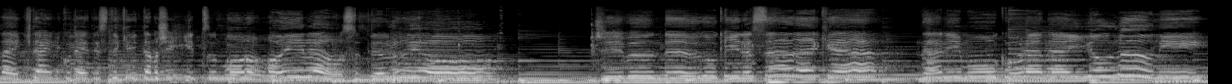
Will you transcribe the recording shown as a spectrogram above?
ない期待に応えて素敵に楽しいいつものオイラを捨てるよ。自分で動き出さなきゃ。何も起こらない夜に。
